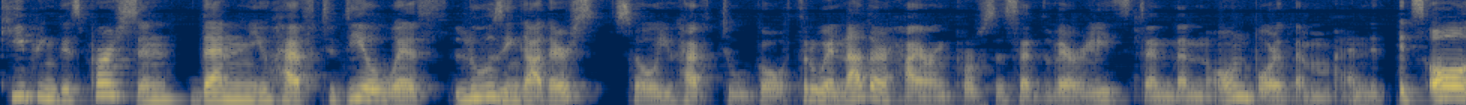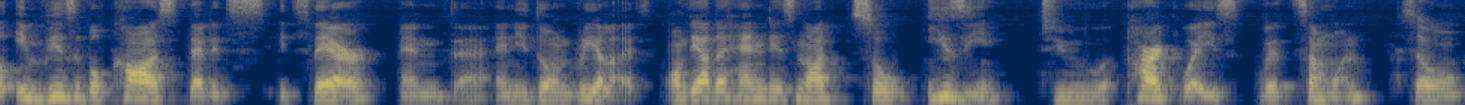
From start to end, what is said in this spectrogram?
keeping this person then you have to deal with losing others. So you have to go through another hiring process at the very least and then onboard them. And it's all invisible cost that it's it's there and uh, and you don't realize. On the other hand it's not so easy to part ways with someone. So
